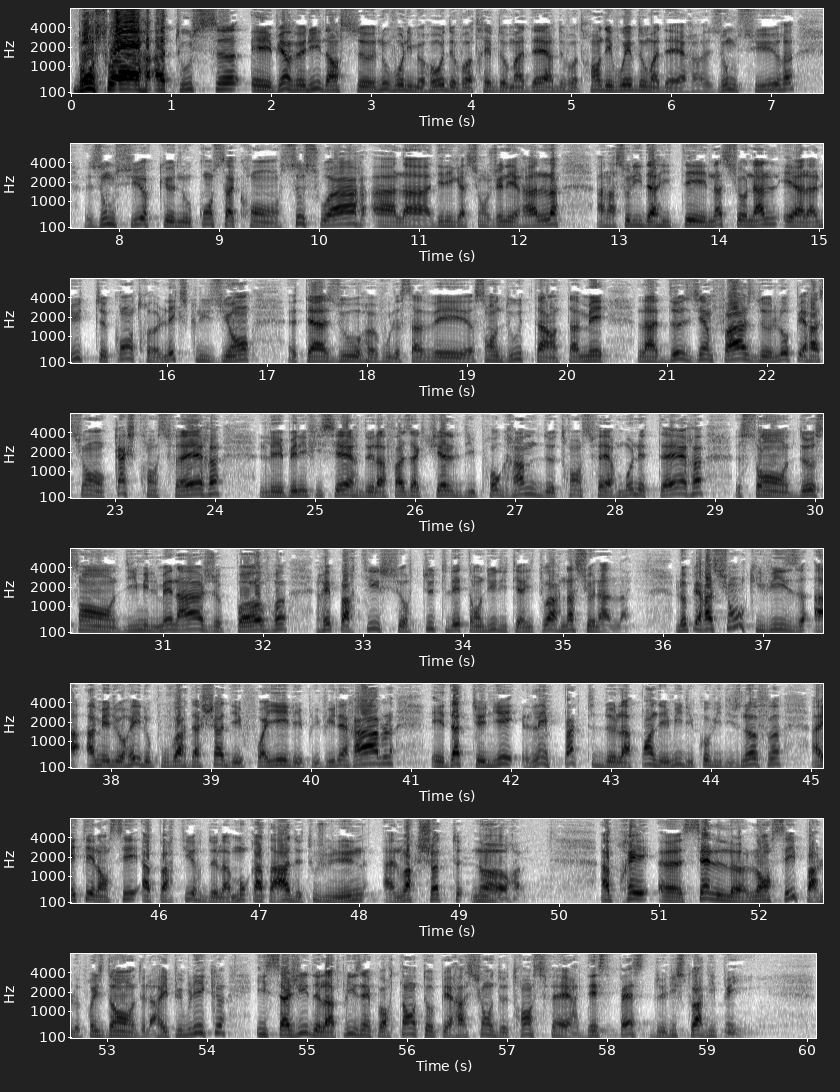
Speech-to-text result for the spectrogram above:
Bonsoir à tous et bienvenue dans ce nouveau numéro de votre hebdomadaire, de votre rendez-vous hebdomadaire Zoom sur. Zoom sur que nous consacrons ce soir à la délégation générale, à la solidarité nationale et à la lutte contre l'exclusion. Théazour, vous le savez sans doute, a entamé la deuxième phase de l'opération cash transfert les bénéficiaires de la phase actuelle du programme de transfert monétaire sont 210 000 ménages pauvres répartis sur toute l'étendue du territoire national. L'opération qui vise à améliorer le pouvoir d'achat des foyers les plus vulnérables et d'atténuer l'impact de la pandémie du Covid-19 a été lancée à partir de la Mokata'a de Toujunun à Nouakchott Nord. Après euh, celle lancée par le président de la République, il s'agit de la plus importante opération de transfert d'espèces de l'histoire du pays.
